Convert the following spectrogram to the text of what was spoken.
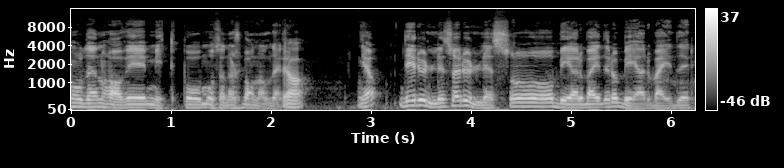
Og den har vi midt på motstanders banehalvdel. Ja. Ja, De rulles og rulles og bearbeider og bearbeider.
